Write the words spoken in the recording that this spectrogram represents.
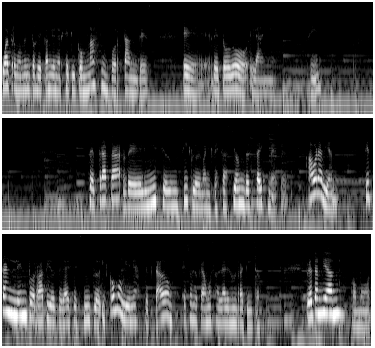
cuatro momentos de cambio energético más importantes eh, de todo el año. ¿sí? Se trata del inicio de un ciclo de manifestación de seis meses. Ahora bien, ¿qué tan lento o rápido será ese ciclo y cómo viene aspectado? Eso es lo que vamos a hablar en un ratito. Pero también, como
